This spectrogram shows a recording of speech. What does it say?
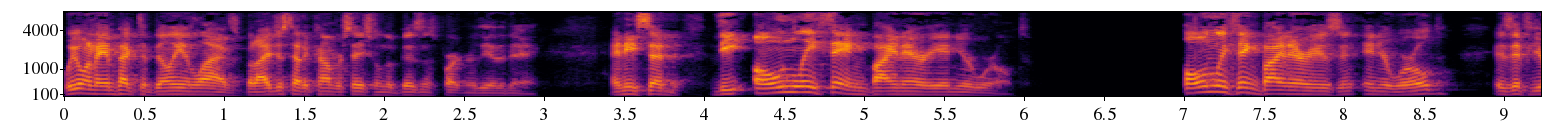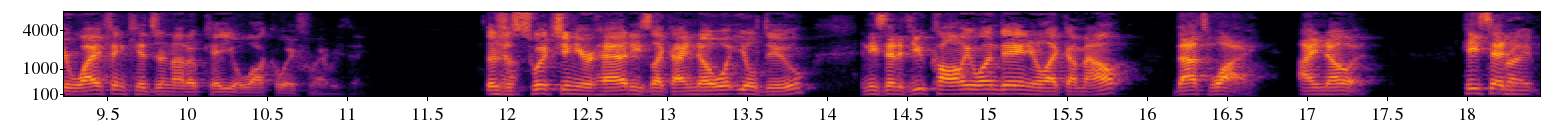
we want to impact a billion lives. But I just had a conversation with a business partner the other day. And he said, the only thing binary in your world, only thing binary is in, in your world is if your wife and kids are not okay, you'll walk away from everything. There's yeah. a switch in your head. He's like, I know what you'll do. And he said, if you call me one day and you're like, I'm out, that's why. I know it. He said, right.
